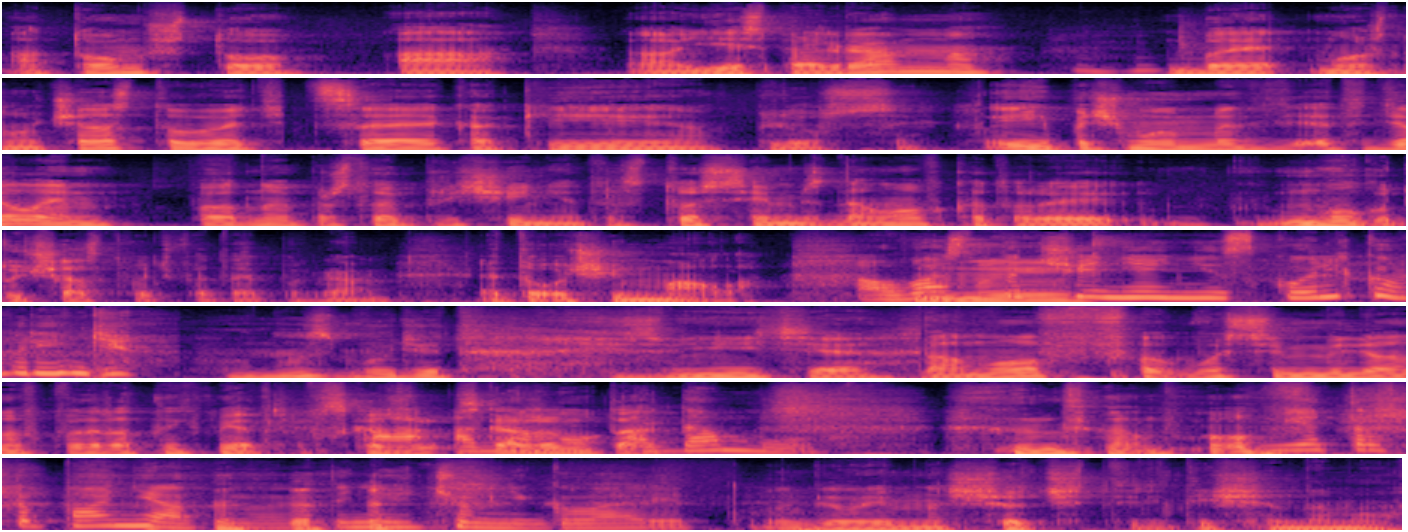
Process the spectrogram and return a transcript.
о том, что а, а есть программа, Б, можно участвовать, С, какие плюсы. И почему мы это делаем? По одной простой причине. Это 170 домов, которые могут участвовать в этой программе. Это очень мало. А у вас мы... подчинение сколько в Риге? У нас будет, извините, домов 8 миллионов квадратных метров, скажу, а, скажем а так. А домов? домов? Метров-то понятно, это ни о чем не говорит. Мы говорим насчет 4000 домов.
